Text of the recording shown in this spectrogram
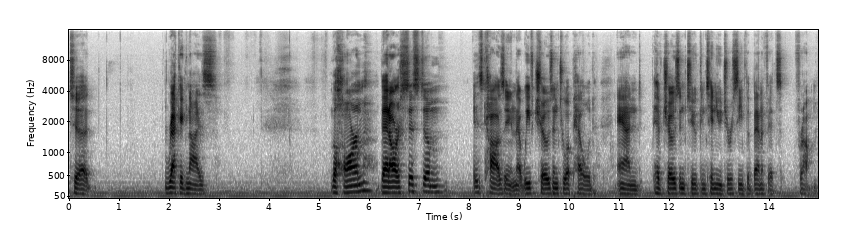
to recognize the harm that our system is causing that we've chosen to uphold and have chosen to continue to receive the benefits from.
